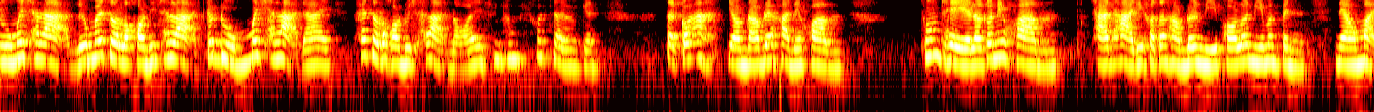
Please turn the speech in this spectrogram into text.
ดูไม่ฉลาด หรือไม่ตัวละครที่ฉลาดก็ดูไม่ฉลาดได้ ให้ตัวละครดูฉลาดน้อย ซึ่งก็ไม่เข้าใจเหมือนกัน แต่ก็อะยอมรับเลยค่ะในความทุ่มเทแล้วก็ในความท้าทายที่เขาจะทำเรื่องนี้ เพราะเรื่องนี้มันเป็นแนวใหม่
